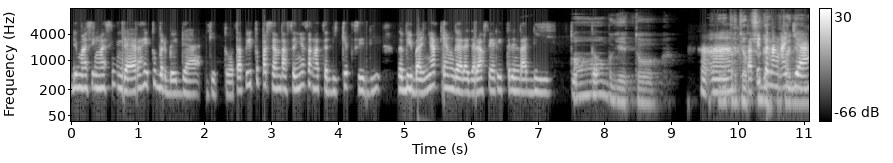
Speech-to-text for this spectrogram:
di masing-masing daerah itu berbeda gitu. Tapi itu persentasenya sangat sedikit sih di lebih banyak yang gara-gara feritrin tadi gitu. Oh, begitu. Uh-uh. Tapi tenang aja.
